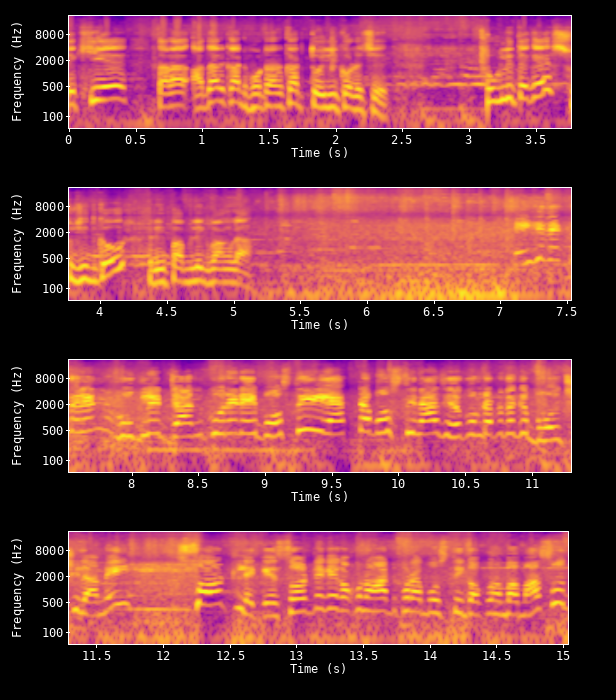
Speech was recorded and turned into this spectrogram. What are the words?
দেখিয়ে তারা আধার কার্ড, ভোটার কার্ড তৈরি করেছে। হুগলি থেকে সুজিত গৌর, রিপাবলিক বাংলা। হুগলির ডানকুনের এই বস্তি, একটা বস্তি না, যেরকমটা আপনাদেরকে বলছিলাম, এই সল্ট লেকে সল্ট লেকে কখনো আটঘরা বস্তি, কখনো বা মাসুদ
